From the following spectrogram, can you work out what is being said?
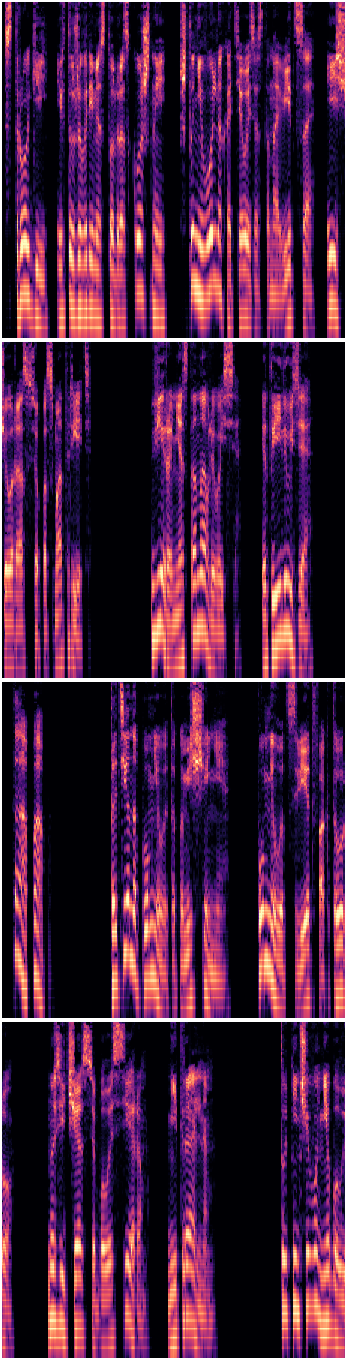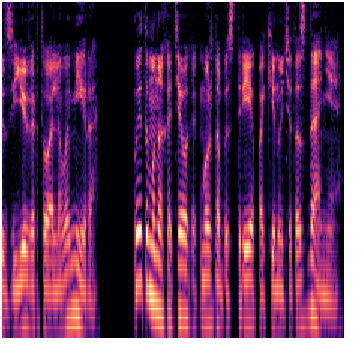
Строгий и в то же время столь роскошный, что невольно хотелось остановиться и еще раз все посмотреть. «Вера, не останавливайся. Это иллюзия». «Да, пап». Татьяна помнила это помещение. Помнила цвет, фактуру. Но сейчас все было серым, нейтральным. Тут ничего не было из ее виртуального мира. Поэтому она хотела как можно быстрее покинуть это здание.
